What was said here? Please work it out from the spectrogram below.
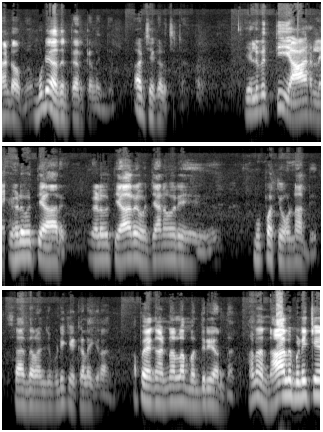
ஹேண்ட் ஓவர் முடியாதுன்ட்டார் கலைஞர். ஆட்சியை கழிச்சிட்டார் எழுபத்தி ஆறில். எழுபத்தி ஆறு. எழுபத்தி ஆறு ஜனவரி முப்பத்தி ஒன்றாந்தேதி சாயந்தரம் அஞ்சு மணிக்கு கலைக்கிறாங்க. அப்போ எங்கள் அண்ணெல்லாம் மந்திரியாக இருந்தாங்க. ஆனால் நாலு மணிக்கு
